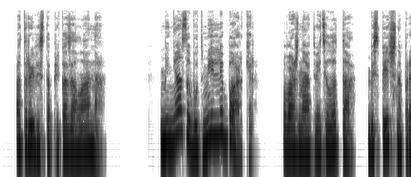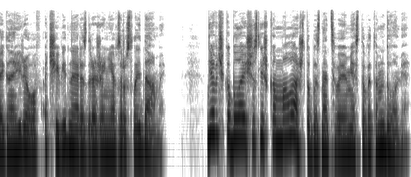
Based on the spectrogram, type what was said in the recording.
— отрывисто приказала она. «Меня зовут Милли Баркер. — важно ответила та, беспечно проигнорировав очевидное раздражение взрослой дамы. Девочка была еще слишком мала, чтобы знать свое место в этом доме.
